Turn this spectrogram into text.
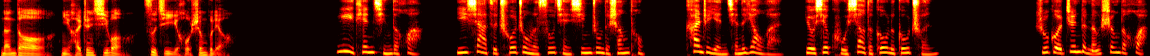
难道你还真希望自己以后生不了？厉天晴的话一下子戳中了苏浅心中的伤痛，看着眼前的药碗，有些苦笑的勾了勾唇。如果真的能生的话，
